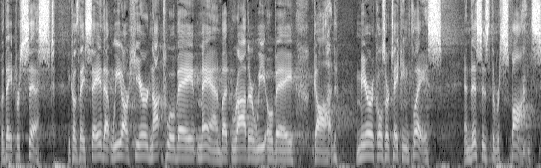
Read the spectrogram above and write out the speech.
but they persist because they say that we are here not to obey man, but rather we obey God. Miracles are taking place. And this is the response.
